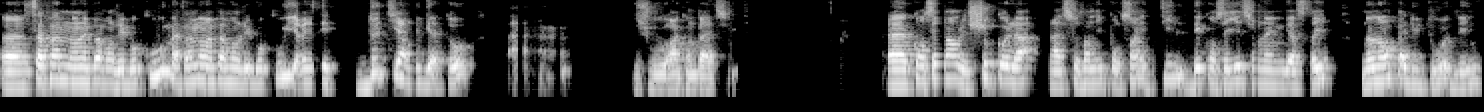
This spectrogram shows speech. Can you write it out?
Sa femme n'en a pas mangé beaucoup. Ma femme n'en a pas mangé beaucoup. Il restait deux tiers du gâteau. Ah, je vous raconte pas la suite. Euh, concernant le chocolat à 70%, est-il déconseillé si on a une gastrite? Non, non, pas du tout, Odine.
